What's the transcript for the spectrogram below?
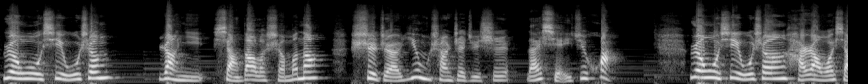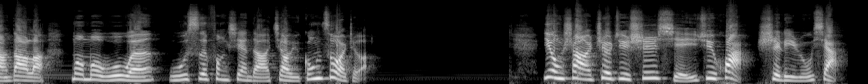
润物细无声”让你想到了什么呢？试着用上这句诗来写一句话。润物细无声，还让我想到了默默无闻、无私奉献的教育工作者。用上这句诗写一句话，事例如下：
